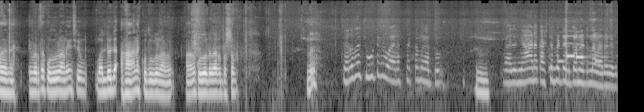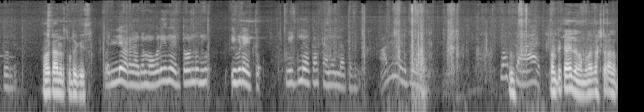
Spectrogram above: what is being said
അതന്നെ. ഇവിടുത്തെ കൊതുകുകളാണ് ഇച്ചിരി വലിയ വലിയ ആന കൊതുകുകളാണ്. ആന കൊതുകുകളുടെ വേറെ പ്രശ്നം. ചെറുത് ചൂട്ടിന് പെട്ടെന്ന് കത്തും. ഞാൻ അവിടെ കഷ്ടപ്പെട്ട് എടുത്തോണ്ട് വിറക് എടുത്തോണ്ട്. വലിയ ഞാൻ മുകളിൽ നിന്ന് എടുത്തോണ്ടൊന്ന് ഇവിടെ ഇട്ട്. വീട്ടിൽ വെക്കാൻ സ്ഥലമില്ലാത്തതുകൊണ്ട് അതിന് എടുത്തോണ്ട് പണ്ടിക്കായില്ല നമ്മുടെ കഷ്ടകാലം.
